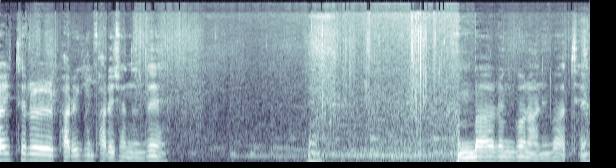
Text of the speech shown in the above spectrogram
녹타이트를 바르긴 바르셨는데 네, 안 바른 건 아닌 것 같아요.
